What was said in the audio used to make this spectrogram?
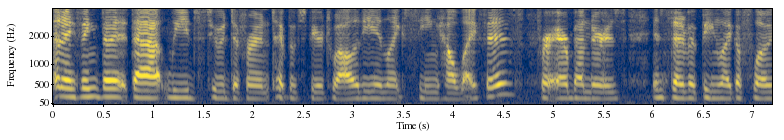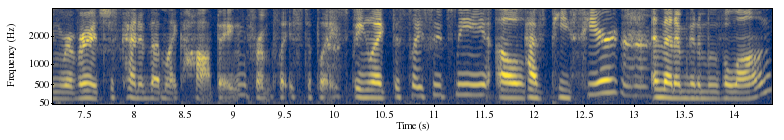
and I think that that leads to a different type of spirituality and like seeing how life is. For airbenders, instead of it being like a flowing river, it's just kind of them like hopping from place to place, being like, "This place suits me. I'll have peace here, and then I'm gonna move along."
